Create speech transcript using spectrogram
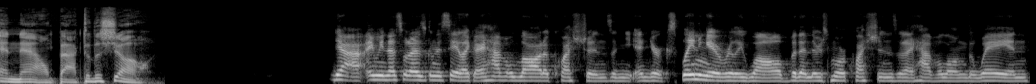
And now back to the show. Yeah, I mean that's what I was going to say. Like I have a lot of questions, and and you're explaining it really well. But then there's more questions that I have along the way, and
